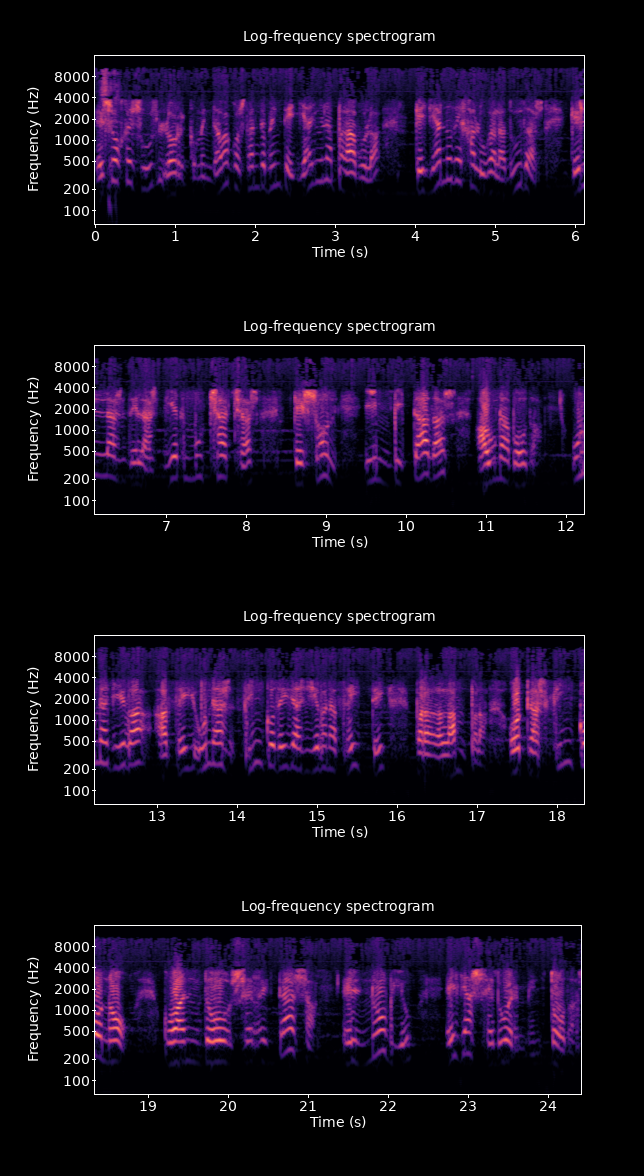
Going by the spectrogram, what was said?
eso Jesús lo recomendaba constantemente. Y hay una parábola que ya no deja lugar a dudas, que es las de las diez muchachas que son invitadas a una boda. Una lleva aceite, unas cinco de ellas llevan aceite para la lámpara, otras cinco no cuando se retrasa el novio, ellas se duermen todas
